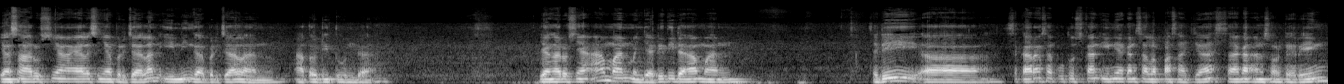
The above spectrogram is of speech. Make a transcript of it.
Yang seharusnya ALS-nya berjalan, ini nggak berjalan atau ditunda. Yang harusnya aman menjadi tidak aman. Jadi uh, sekarang saya putuskan ini akan saya lepas saja, saya akan unsoldering.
